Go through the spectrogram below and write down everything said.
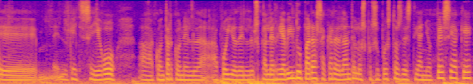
eh, en el que se llegó a contar con el apoyo del Euskal Herria Bildu para sacar adelante los presupuestos de este año, pese a que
